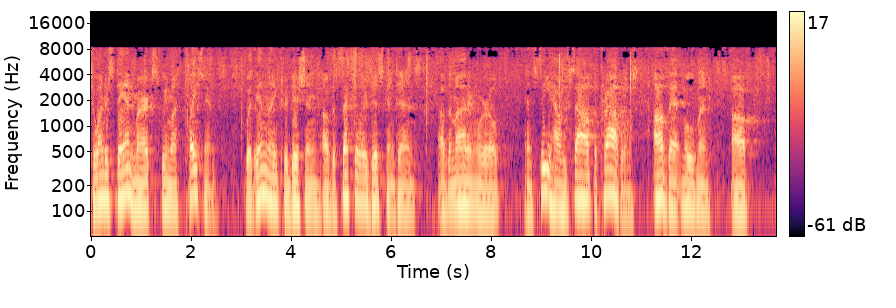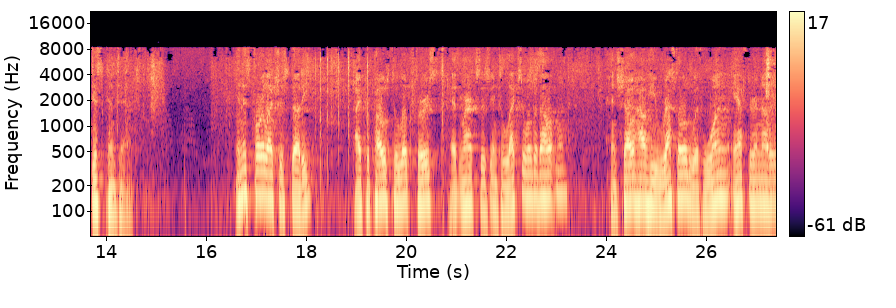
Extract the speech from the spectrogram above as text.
To understand Marx, we must place him within the tradition of the secular discontents of the modern world and see how he solved the problems of that movement of discontent. In this four lecture study, I propose to look first at Marx's intellectual development and show how he wrestled with one after another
